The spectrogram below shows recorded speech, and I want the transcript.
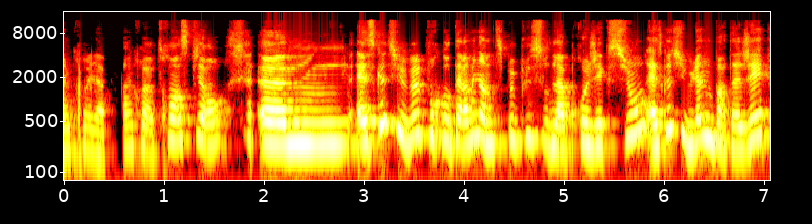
Incroyable, incroyable, trop inspirant. Euh, est-ce que tu veux, pour qu'on termine un petit peu plus sur de la projection, est-ce que tu veux bien nous partager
